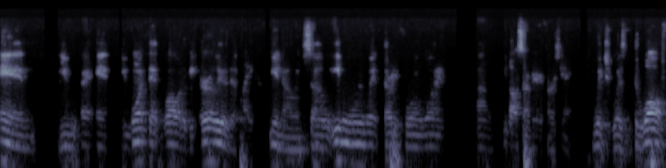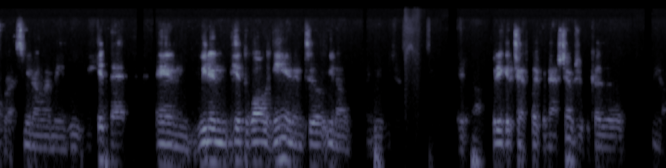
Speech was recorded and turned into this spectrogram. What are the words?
and you and you want that wall to be earlier than later, you know. And so even when we went 34 and one, um, we lost our very first game, which was the wall for us. You know, I mean, we, we hit that, and we didn't hit the wall again until you know. Uh, we didn't get a chance to play for the national championship because of you know,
